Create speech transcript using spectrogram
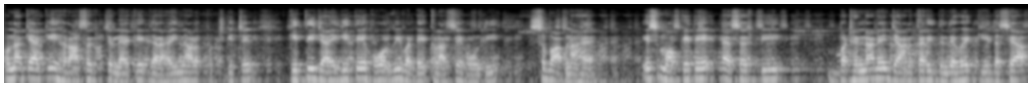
ਉਹਨਾਂ ਕਿਹਾ ਕਿ ਹਿਰਾਸਤ ਵਿੱਚ ਲੈ ਕੇ ਗਹਿਰਾਈ ਨਾਲ ਪੁੱਛਗਿੱਛ ਕੀਤੀ ਜਾਏਗੀ ਤੇ ਹੋਰ ਵੀ ਵੱਡੇ ਖੁਲਾਸੇ ਹੋਣ ਦੀ ਸੰਭਾਵਨਾ ਹੈ। ਇਸ ਮੌਕੇ ਤੇ ਐਸਐਸਪੀ ਬਠਿੰਡਾ ਨੇ ਜਾਣਕਾਰੀ ਦਿੰਦੇ ਹੋਏ ਕੀ ਦੱਸਿਆ?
